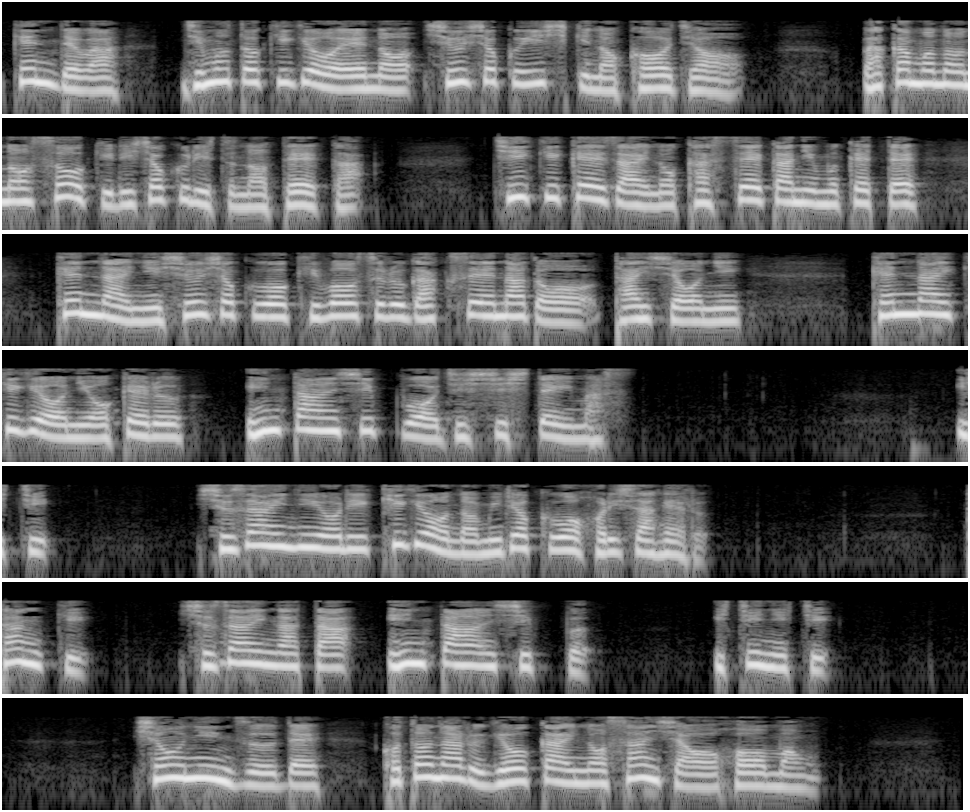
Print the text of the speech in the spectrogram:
う。県では、地元企業への就職意識の向上、若者の早期離職率の低下、地域経済の活性化に向けて、県内に就職を希望する学生などを対象に、県内企業におけるインターンシップを実施しています。1、取材により企業の魅力を掘り下げる。短期、取材型インターンシップ、1日。少人数で異なる業界の3社を訪問。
